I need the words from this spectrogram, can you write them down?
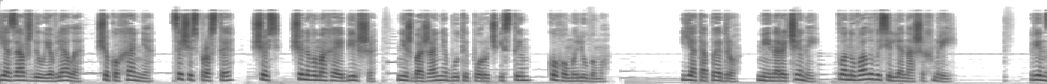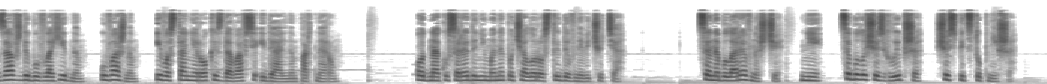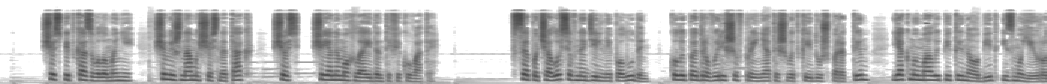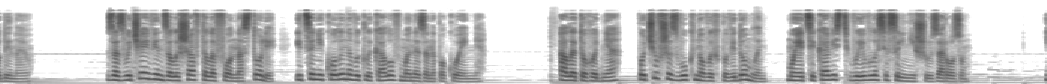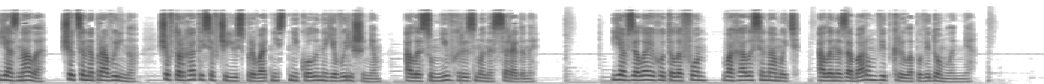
Я завжди уявляла, що кохання це щось просте, щось, що не вимагає більше, ніж бажання бути поруч із тим, кого ми любимо. Я та Педро, мій наречений, планували весілля наших мрій. Він завжди був лагідним, уважним і в останні роки здавався ідеальним партнером. Однак усередині мене почало рости дивне відчуття. Це не була ревнощі, ні, це було щось глибше, щось підступніше. Щось підказувало мені, що між нами щось не так, щось, що я не могла ідентифікувати. Все почалося в недільний полудень, коли Педро вирішив прийняти швидкий душ перед тим, як ми мали піти на обід із моєю родиною. Зазвичай він залишав телефон на столі, і це ніколи не викликало в мене занепокоєння. Але того дня, почувши звук нових повідомлень, моя цікавість виявилася сильнішою за розум. Я знала, що це неправильно, що вторгатися в чиюсь приватність ніколи не є вирішенням, але сумнів гриз мене зсередини. Я взяла його телефон, вагалася на мить, але незабаром відкрила повідомлення.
